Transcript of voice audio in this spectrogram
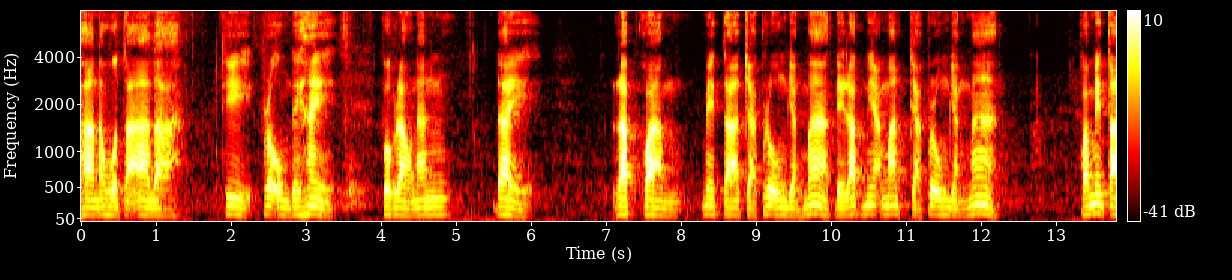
ฮานะฮูวตะอาลา ที่พระองค์ได้ให้พวกเรานั้นได้รับความเมตตาจากพระองค์อย่างมาก ได้รับเนียมัตจากพระองค์อย่างมาก ความเมตตา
